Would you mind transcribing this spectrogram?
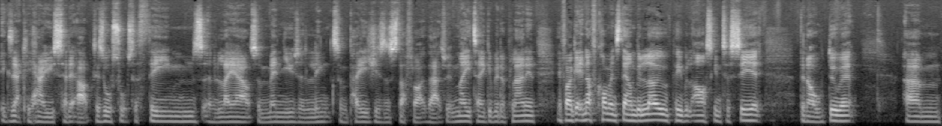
exactly how you set it up. There's all sorts of themes and layouts and menus and links and pages and stuff like that. So it may take a bit of planning. If I get enough comments down below of people asking to see it, then I'll do it. Um,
